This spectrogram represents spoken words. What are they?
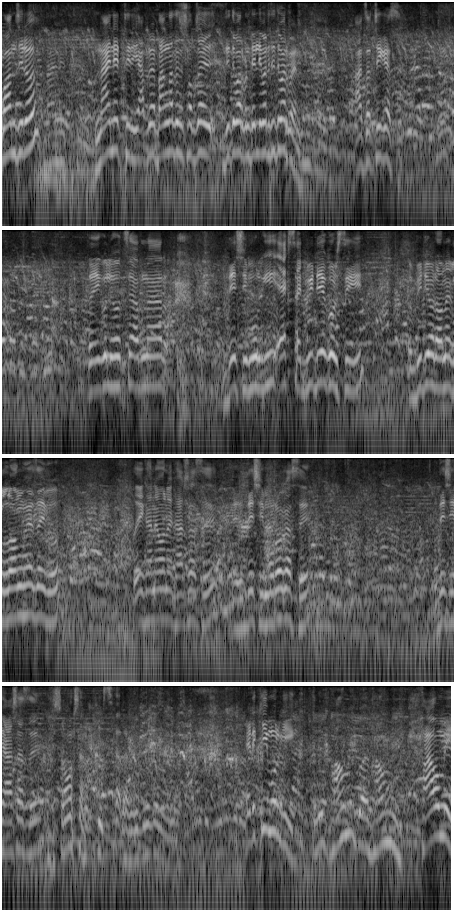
one zero nine eight nine eight three. আপনি বাংলাদেশে সব জায়গায় দিতে পারবেন ডেলিভারি দিতে পারবেন? আচ্ছা ঠিক আছে। তো এইগুলি হচ্ছে আপনার দেশি মুরগি। এক সাইড ভিডিও করছি। তো ভিডিওটা অনেক লং হয়ে যাইব। তো এখানে অনেক হাঁস আছে। এই যে দেশি মোরগ আছে। দেশি হাঁস আছে। সমস্যা না স্যার, ভিডিও এটা কি মুরগি? ভাউমি ফাউমি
